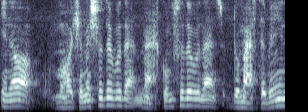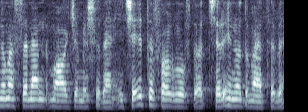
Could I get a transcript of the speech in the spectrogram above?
اینا محاکمه شده بودن محکوم شده بودن دو مرتبه اینو مثلا محاکمه شدن این چه اتفاق افتاد؟ چرا اینا دو مرتبه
